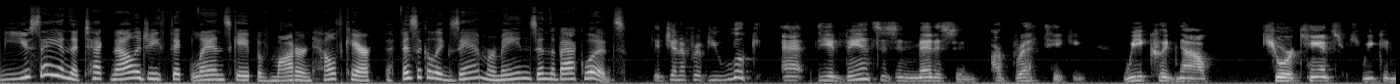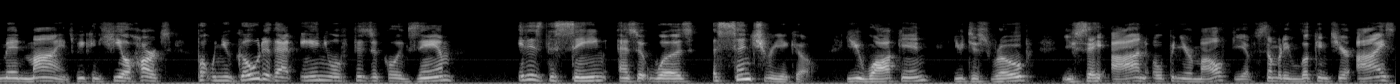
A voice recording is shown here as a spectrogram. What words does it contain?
you say in the technology thick landscape of modern healthcare, the physical exam remains in the backwoods. Jennifer, if you look at the advances in medicine are breathtaking. We could now cure cancers, we can mend minds, we can heal hearts. But when you go to that annual physical exam, it is the same as it was a century ago. You walk in, you disrobe, you say ah and open your mouth. You have somebody look into your eyes.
